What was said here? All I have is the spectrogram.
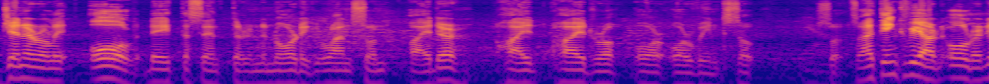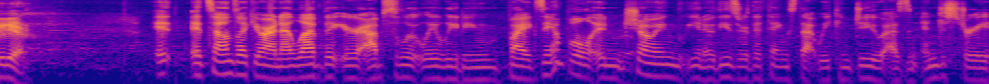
generally all data center in the Nordic runs on either hydro or, or wind. So, yeah. so, so I think we are already there. It, it, sounds like you are, and I love that you're absolutely leading by example in showing, you know, these are the things that we can do as an industry.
